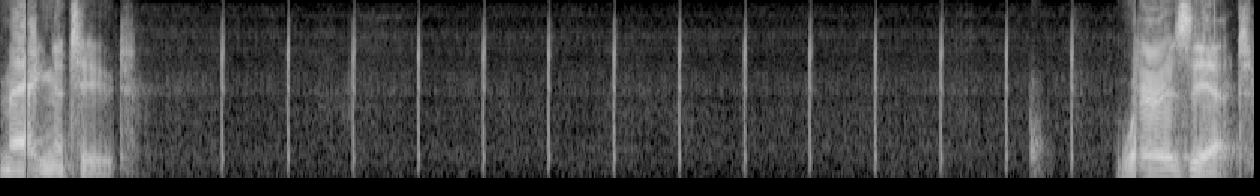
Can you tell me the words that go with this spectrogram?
magnitude? Where is it?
